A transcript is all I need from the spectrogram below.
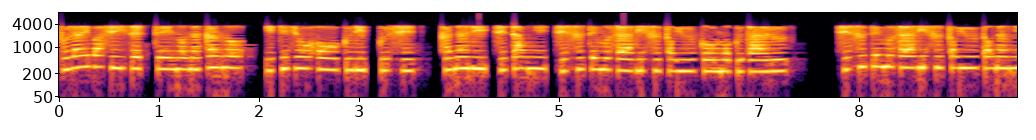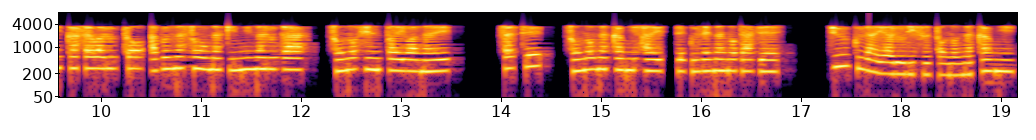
プライバシー設定の中の位置情報をクリックし、かなり下にシステムサービスという項目がある。システムサービスというと何か触ると危なそうな気になるが、その心配はない。さて、その中に入ってくれなのだぜ。10くらいあるリストの中に、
